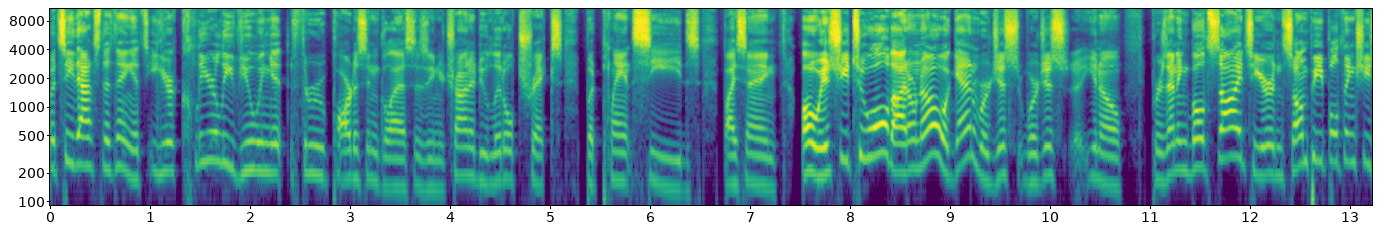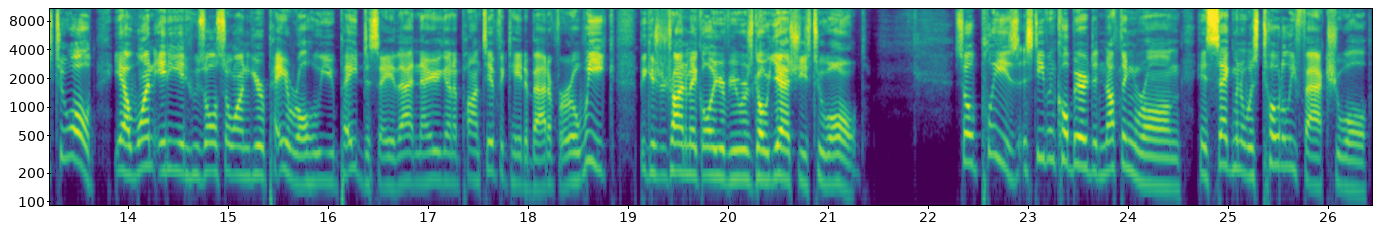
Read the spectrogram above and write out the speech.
But see, that's the thing. It's you're clearly viewing it through partisan glasses and you're trying to do little tricks but plant seeds by saying, "Oh, is she too old? I don't know." Again, we're just we're just, uh, you know, presenting both sides here and some people think she's too old. Yeah, one idiot who's also on your payroll who you paid to say that, now you're going to pontificate about it for a week because you're trying to make all your viewers go, "Yeah, she's too old." So please, Stephen Colbert did nothing wrong. His segment was totally factual.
